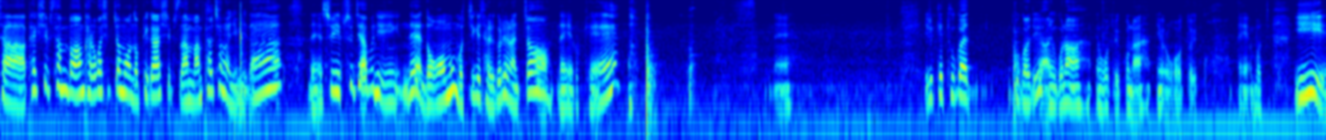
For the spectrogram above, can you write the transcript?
자, 113번 가로가 10.5 높이가 13 18,000원입니다. 네, 수입 수제화분인데 너무 멋지게 잘 그려놨죠? 네, 이렇게. 네. 이렇게 두 가, 두 가지? 아니구나. 이것도 있구나. 이것도 있고. 네, 멋, 이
